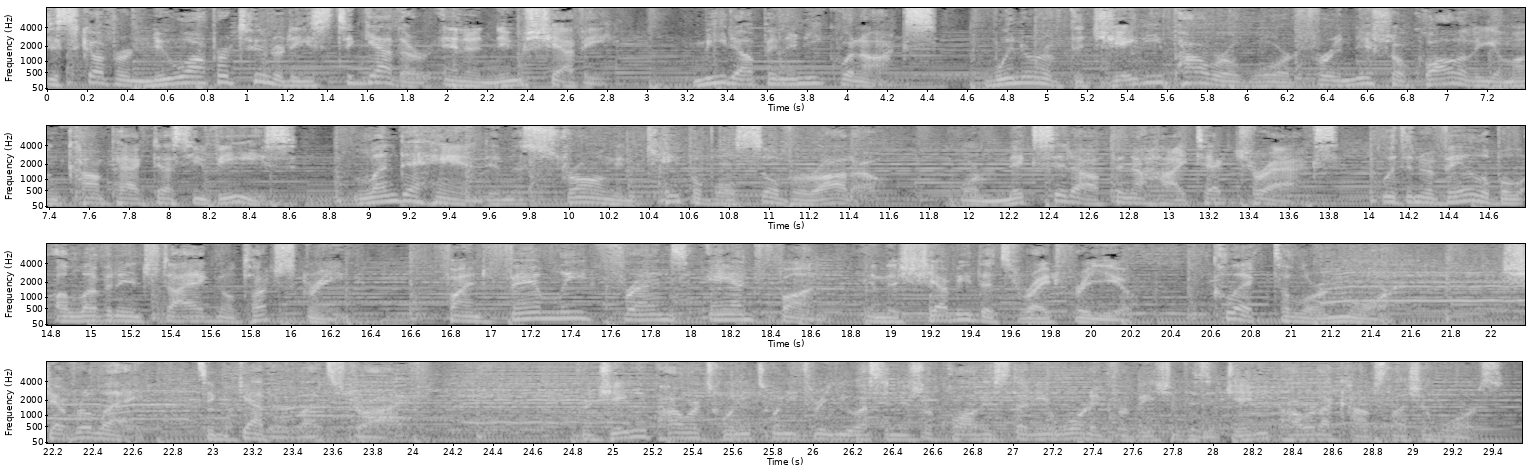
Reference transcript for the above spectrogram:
Discover new opportunities together in a new Chevy. Meet up in an Equinox, winner of the JD Power Award for initial quality among compact SUVs. Lend a hand in the strong and capable Silverado, or mix it up in a high-tech Trax with an available 11-inch diagonal touchscreen. Find family, friends, and fun in the Chevy that's right for you. Click to learn more. Chevrolet, together let's drive. For JD Power 2023 U.S. Initial Quality Study Award information, visit jdpower.com/awards.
